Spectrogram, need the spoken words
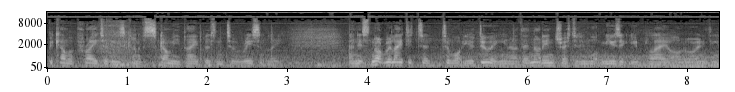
become a prey to these kind of scummy papers until recently. And it's not related to, to what you're doing, you know, they're not interested in what music you play on or anything,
